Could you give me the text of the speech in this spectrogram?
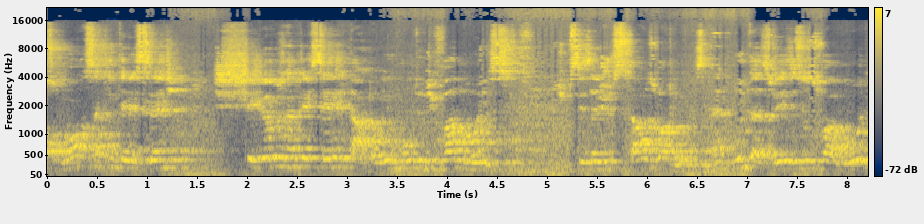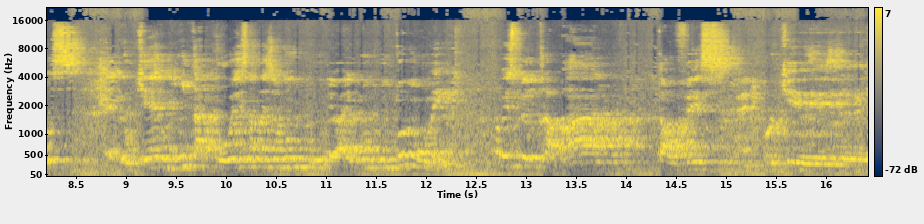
eu posso, nossa, que interessante. Chegamos na terceira etapa, o encontro de valores. A gente precisa ajustar os valores, né? Muitas vezes os valores, é, eu quero muita coisa, mas eu não estou no momento. Talvez pelo trabalho, talvez porque.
